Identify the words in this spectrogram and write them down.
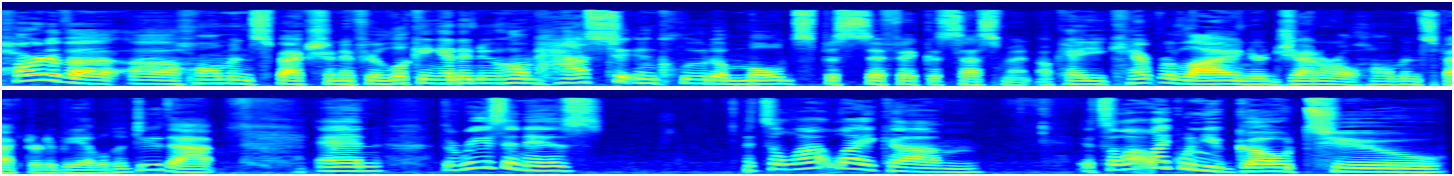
part of a, a, home inspection, if you're looking at a new home, has to include a mold specific assessment. Okay, you can't rely on your general home inspector to be able to do that. And the reason is, it's a lot like um, it's a lot like when you go to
